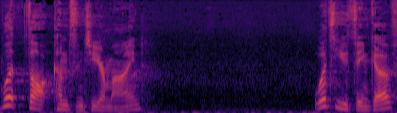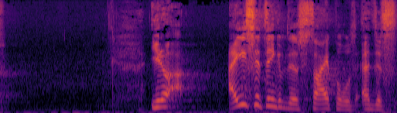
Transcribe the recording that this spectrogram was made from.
what thought comes into your mind? What do you think of? You know, I used to think of the disciples as this,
